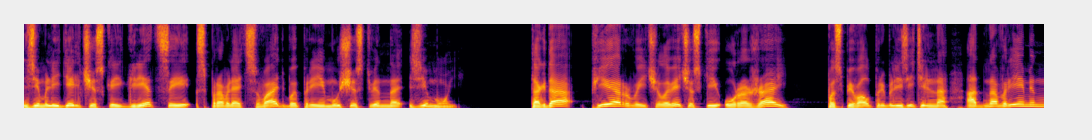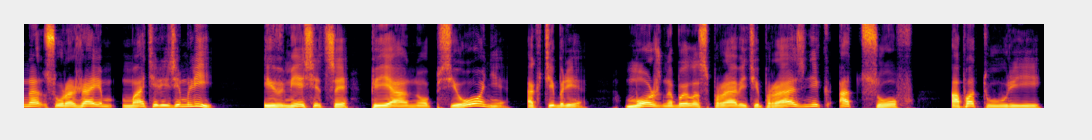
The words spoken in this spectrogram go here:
земледельческой Греции справлять свадьбы преимущественно зимой. Тогда первый человеческий урожай поспевал приблизительно одновременно с урожаем Матери Земли, и в месяце Пиано-Псионе, октябре, можно было справить и праздник отцов – Апатурии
